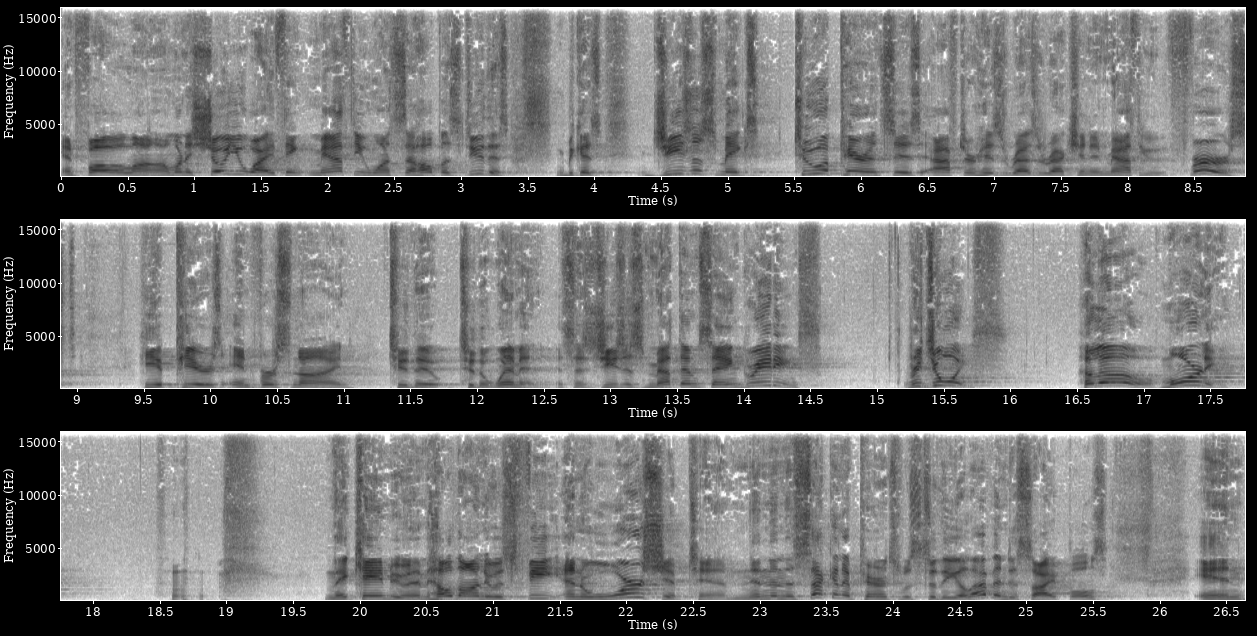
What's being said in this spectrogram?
and follow along. I want to show you why I think Matthew wants to help us do this. Because Jesus makes two appearances after his resurrection in Matthew. First, he appears in verse 9 to the, to the women. It says, Jesus met them saying, Greetings, rejoice, hello, morning. and they came to him, held on to his feet, and worshiped him. And then the second appearance was to the 11 disciples in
